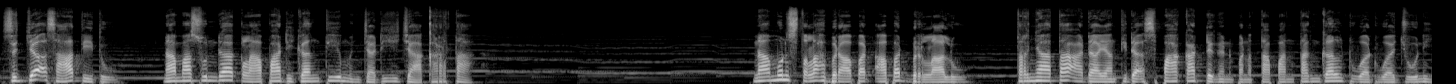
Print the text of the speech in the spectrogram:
Sejak saat itu, nama Sunda Kelapa diganti menjadi Jakarta. Namun setelah berabad-abad berlalu, ternyata ada yang tidak sepakat dengan penetapan tanggal 22 Juni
